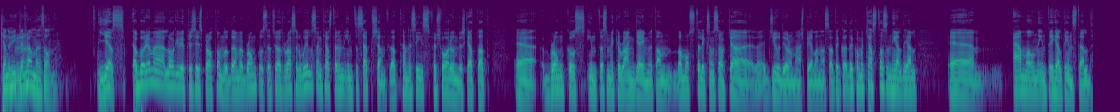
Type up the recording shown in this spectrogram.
Kan du hicka fram en sån? Yes. Jag börjar med laget vi precis pratade om, då, Denver Broncos. Jag tror att Russell Wilson kastar en interception för att Tennessees försvar underskattat. Eh, Broncos inte så mycket run game, utan de måste liksom söka eh, Judy och de här spelarna. Så att det, det kommer kastas en hel del. Eh, Ammon inte helt inställd.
